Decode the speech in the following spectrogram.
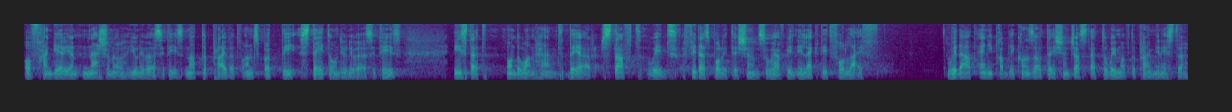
of Hungarian national universities, not the private ones, but the state owned universities, is that on the one hand, they are stuffed with Fidesz politicians who have been elected for life without any public consultation, just at the whim of the prime minister.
